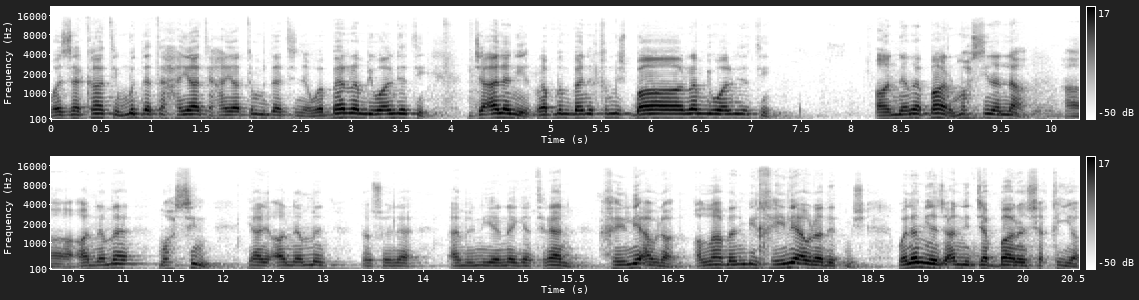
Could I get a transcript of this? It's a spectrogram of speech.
ve zekati müddete hayati hayatın müddetinde ve berren bi valideti cealeni Rabbim beni kılmış barren bi valideti. Anneme bar muhsinen la ha anneme muhsin. Yani annemin ne söyle emrini yerine getiren hayırlı evlat Allah beni bir hayırlı evlat etmiş. Ve lem yec'alni cebbaran şakiyya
